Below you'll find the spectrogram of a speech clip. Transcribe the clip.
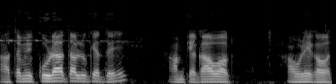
आता मी कुडा तालुक्यात आहे आमच्या गावात. आवळे गावात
